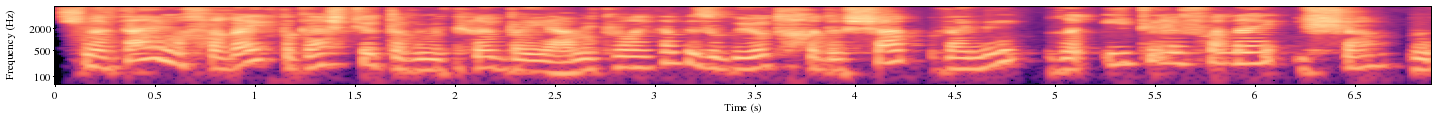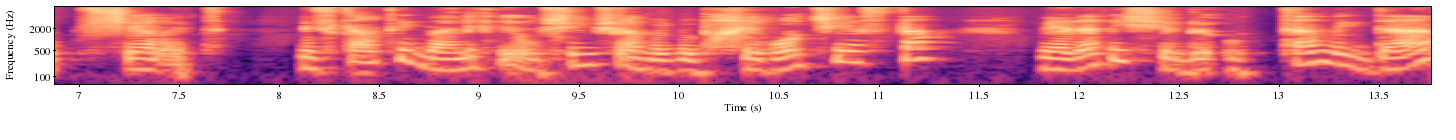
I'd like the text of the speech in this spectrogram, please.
שנתיים אחרי פגשתי אותה במקרה בים, היא כבר הייתה בזוגיות חדשה, ואני ראיתי לפניי אישה מאושרת. נזכרתי בהליך גירושים שלה ובבחירות שהיא עשתה, וידעתי שבאותה מידה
